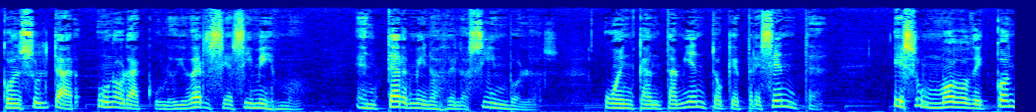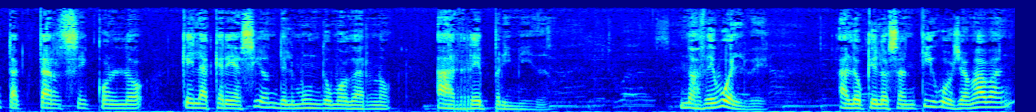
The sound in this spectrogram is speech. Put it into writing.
Consultar un oráculo y verse a sí mismo en términos de los símbolos o encantamiento que presenta es un modo de contactarse con lo que la creación del mundo moderno ha reprimido. Nos devuelve a lo que los antiguos llamaban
